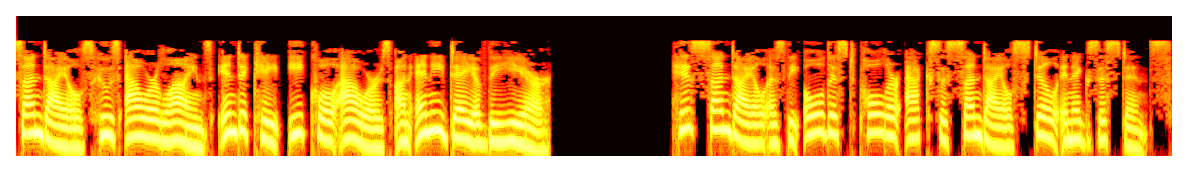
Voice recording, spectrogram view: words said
sundials whose hour lines indicate equal hours on any day of the year. His sundial is the oldest polar axis sundial still in existence.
